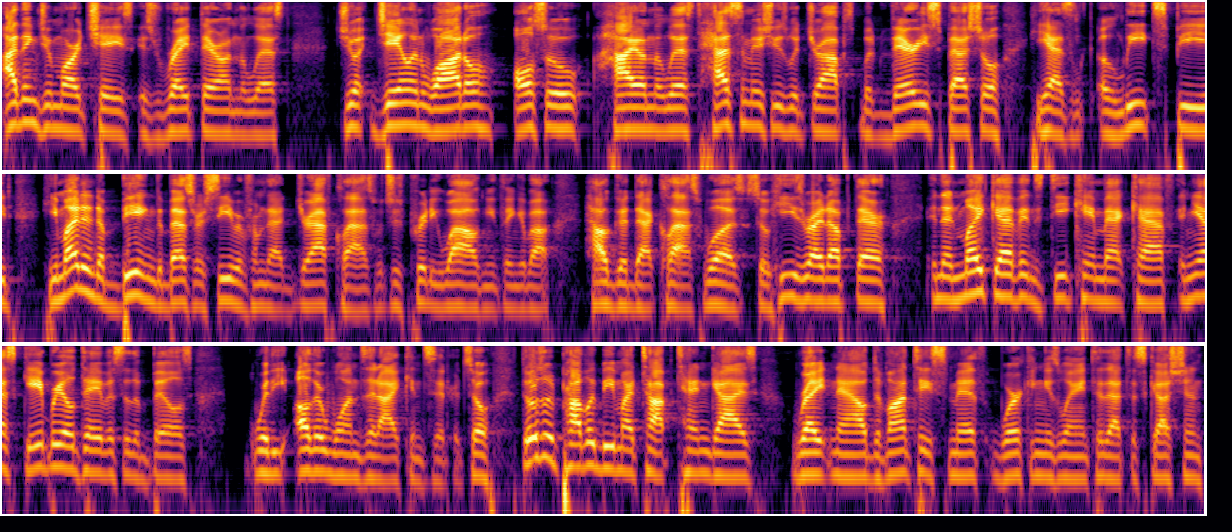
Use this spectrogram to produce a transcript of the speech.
I think Ja'Marr Chase is right there on the list. J- Jaylen Waddle, also high on the list, has some issues with drops, but very special. He has elite speed. He might end up being the best receiver from that draft class, which is pretty wild when you think about how good that class was. So he's right up there. And then Mike Evans, DK Metcalf, and yes, Gabriel Davis of the Bills were the other ones that I considered. So those would probably be my top 10 guys right now. DeVonta Smith working his way into that discussion.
